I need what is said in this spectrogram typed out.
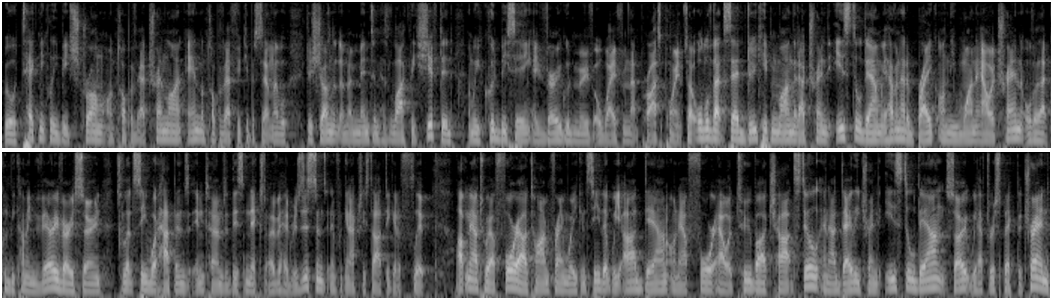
we will technically be strong on top of our trend line and on top of our 50% level, just showing that the momentum has likely shifted and we could be seeing a very good move away from that price point. So all of that said, do keep in mind that our trend is still down. We haven't had a break on the one hour trend, although that could be coming very, very soon. So let's see what happens in terms of this next overhead resistance and if we can actually start to get a flip. Up now to our four hour time frame where you can see that we are down on our four hour two bar chart still, and our daily trend is still down. So we have to respect the trend,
